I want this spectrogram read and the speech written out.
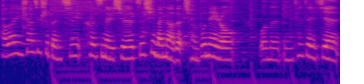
好了，以上就是本期科技美学资讯百秒的全部内容，我们明天再见。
